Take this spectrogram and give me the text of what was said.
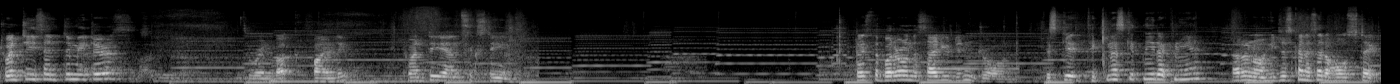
20 centimeters. So we're in buck finally. 20 and 16. Place the butter on the side you didn't draw on. इसकी थिकनेस कितनी रखनी है I don't know. He just kind of said a whole stick,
